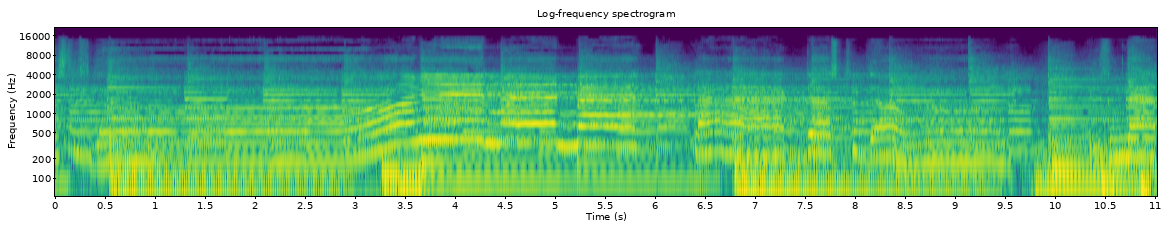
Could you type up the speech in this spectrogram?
past is gone. It went back like dust to dawn. Isn't that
